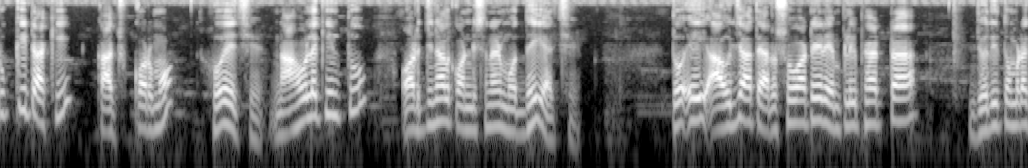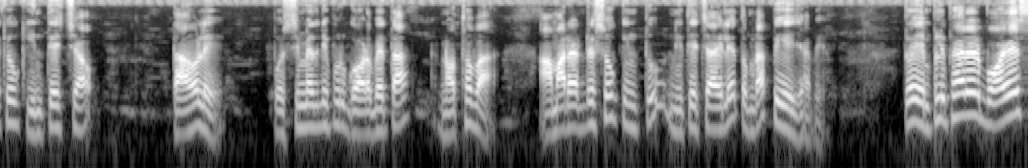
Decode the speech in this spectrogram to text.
টুকিটাকি কাজকর্ম হয়েছে, না হলে কিন্তু অরিজিনাল কন্ডিশনের মধ্যেই আছে। তো এই আউজা তেরোশো ওয়াটের এমপ্লিফায়ারটা যদি তোমরা কেউ কিনতে চাও, তাহলে পশ্চিম মেদিনীপুর গড়বেতা অথবা আমার অ্যাড্রেসেও কিন্তু নিতে চাইলে তোমরা পেয়ে যাবে। তো এমপ্লিফায়ারের বয়স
